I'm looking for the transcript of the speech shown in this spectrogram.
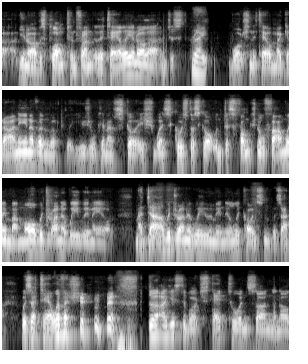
uh, you know, I was plonked in front of the telly and all that, and just Right. watching the telly. My granny and everything were the usual kind of Scottish West Coast of Scotland dysfunctional family. My mom would run away with me, or my dad would run away with me, and the only constant was a was a television. so I used to watch Steptoe and Son and all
